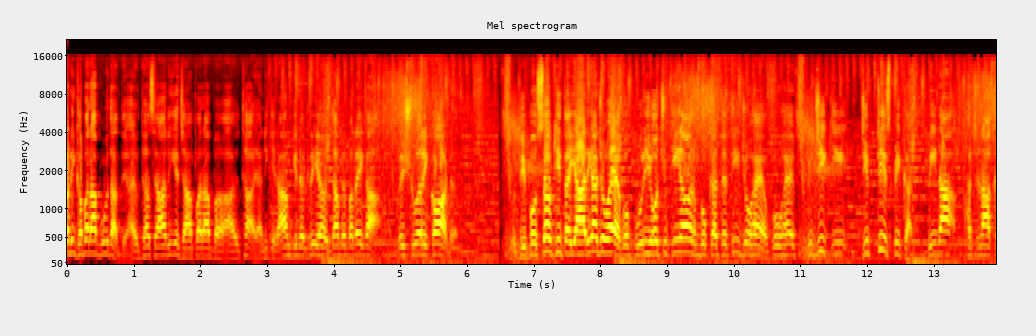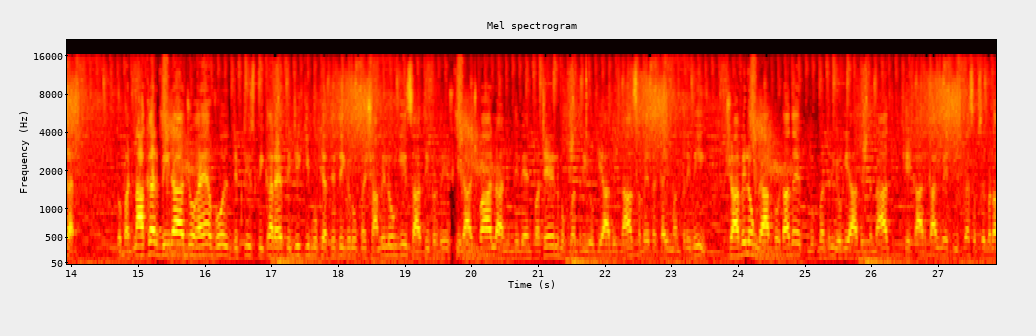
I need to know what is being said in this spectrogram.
बड़ी खबर आपको बताते हैं। अयोध्या से आ रही है, जहाँ पर अब अयोध्या, यानी कि राम की नगरी अयोध्या में बनेगा विश्व रिकॉर्ड। तो दीपोत्सव की तैयारियाँ जो है, वो पूरी हो चुकी है और मुख्य अतिथि जो है, वो है फिजी की डिप्टी स्पीकर, बीना भटनाकर तो भटनाकर बीरा जो है, वो डिप्टी स्पीकर है, फिजी की मुख्य अतिथि के रूप में शामिल होंगी। साथ ही प्रदेश की राज्यपाल आनंदीबेन पटेल, मुख्यमंत्री योगी आदित्यनाथ समेत कई मंत्री भी शामिल होंगे। आपको बता दें, मुख्यमंत्री योगी आदित्यनाथ के कार्यकाल में तीसरा सबसे बड़ा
